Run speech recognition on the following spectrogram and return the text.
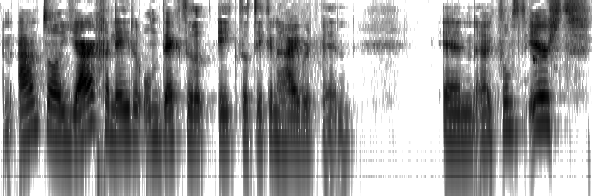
een aantal jaar geleden ontdekte dat ik dat ik een hybrid ben. En uh, ik vond het eerst,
